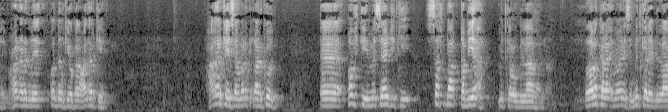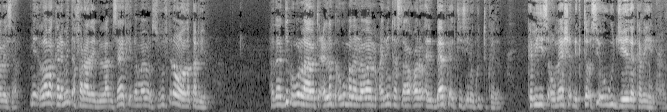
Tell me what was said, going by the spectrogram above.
Ayb waxaan aragnay wadankii oo kale waxaad arkay waxaad arkaysaa mararka qaarkood qofkii masaajidkii saf baa qabyo ah mid kaleu bilaaba nacam. Laba kalea imaanaysa mid kale bilaabaysaa. Laba kale mid afaraaday bilaab masaajidkii dhamaa marka sufuufta dhan waa wada qabyo haddaad dib ugu laabato cilada ugu badanna waa maxay nin kastaa waxa raba albaabka agtiisa inuu ku tukado kabihiisa uu meesha dhigto si uu ugu jeedo kabihii nacam.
